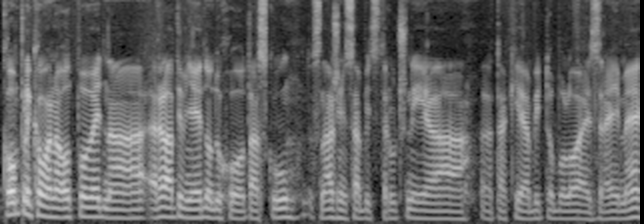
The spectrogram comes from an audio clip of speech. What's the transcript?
komplikovaná odpoveď na relatívne jednoduchú otázku. Snažím sa byť stručný a taký, aby to bolo aj zrejme.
